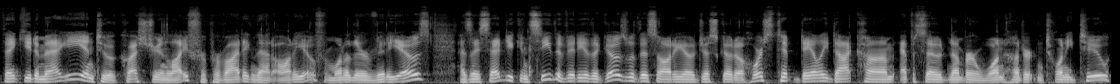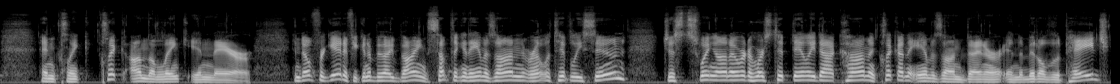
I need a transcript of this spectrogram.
Thank you to Maggie and to Equestrian Life for providing that audio from one of their videos. As I said, you can see the video that goes with this audio. Just go to horsetipdaily.com, episode number 122, and click, click on the link in there. And don't forget, if you're going to be buying something at Amazon relatively soon, just swing on over to horsetipdaily.com and click on the Amazon banner in the middle of the page.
